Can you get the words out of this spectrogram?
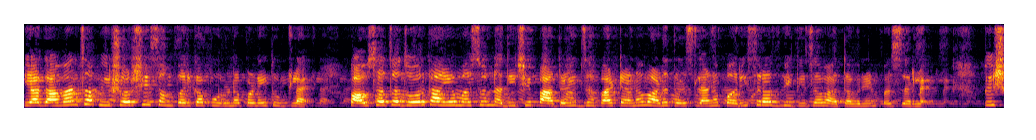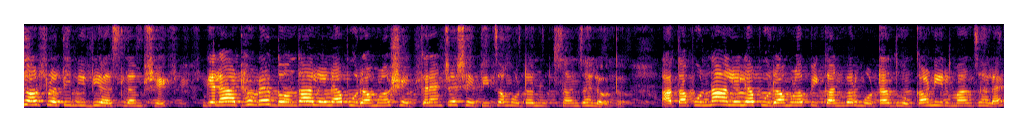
या गावांचा पिशोरशी संपर्क पूर्णपणे तुटलाय. पावसाचा जोर कायम असून नदीची पातळी झपाट्यानं वाढत असल्यानं परिसरात भीतीचं वातावरण पसरलंय. पिशोर प्रतिनिधी असलम शेख गेल्या आठवड्यात दोनदा आलेल्या पुरामुळे शेतकऱ्यांच्या शेतीचं मोठं नुकसान झालं होतं. आता पुन्हा आलेल्या पुरामुळे पिकांवर मोठा धोका निर्माण झालाय.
